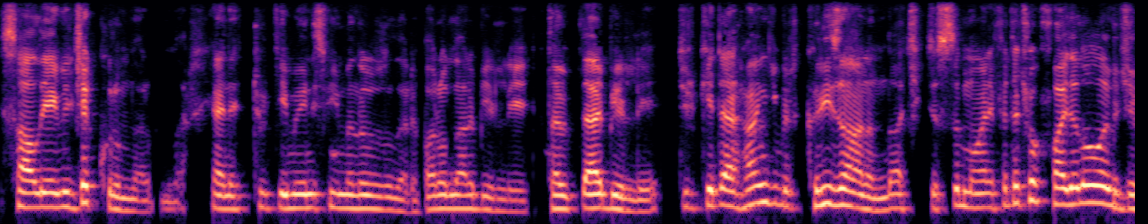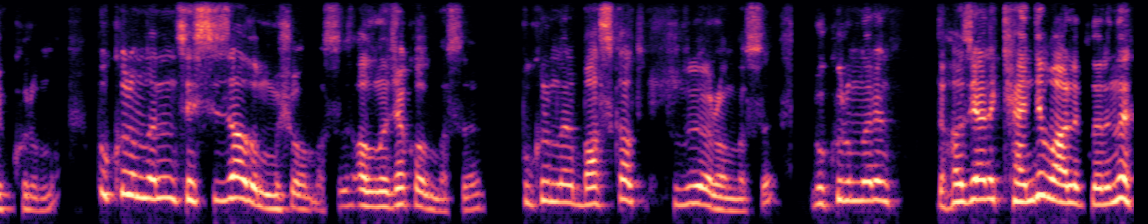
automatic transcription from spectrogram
sağlayabilecek kurumlar bunlar. Yani Türkiye Mühendis Mimarlar Odaları, Barolar Birliği, Tabipler Birliği, Türkiye'de herhangi bir kriz anında açıkçası muhalefete çok faydalı olabilecek kurumlar. Bu kurumların sessize alınmış olması, alınacak olması, bu kurumların baskı altı tutuluyor olması, bu kurumların daha ziyade kendi varlıklarını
